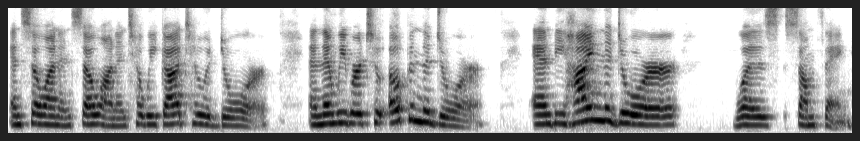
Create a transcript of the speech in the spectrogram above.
and so on and so on until we got to a door and then we were to open the door and behind the door was something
